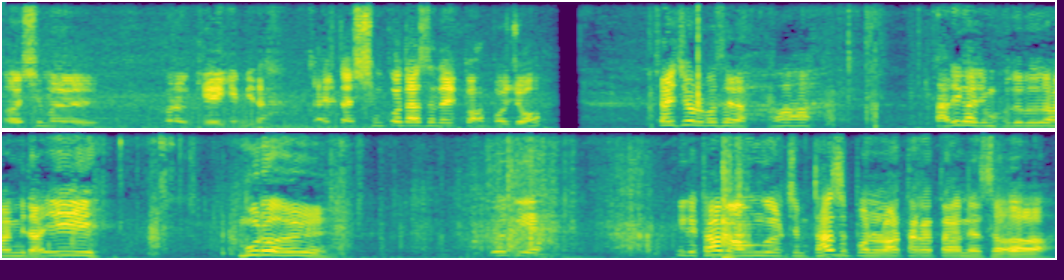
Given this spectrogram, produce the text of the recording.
어, 심을 그런 계획입니다. 자 일단 심고 나서 내일 또 한번 보죠. 자 이쪽으로 보세요. 아, 다리가 지금 후들후들합니다. 이 물을 여기에 이게 다 나온 걸 지금 다섯 번을 왔다 갔다 하면서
